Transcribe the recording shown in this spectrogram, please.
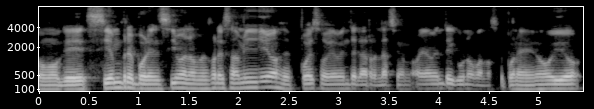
Como que siempre por encima de los mejores amigos, después obviamente la relación. Obviamente que uno cuando se pone de novio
